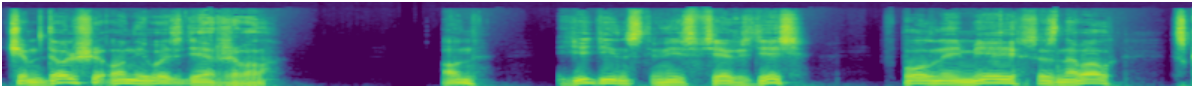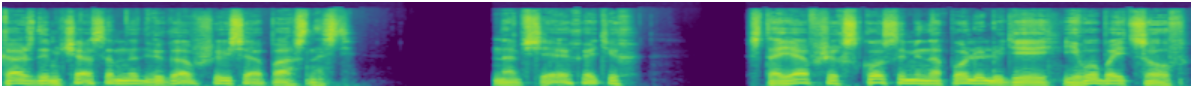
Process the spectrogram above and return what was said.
чем дольше он его сдерживал. Он, единственный из всех здесь, в полной мере сознавал с каждым часом надвигавшуюся опасность. На всех этих стоявших с косами на поле людей, его бойцов,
